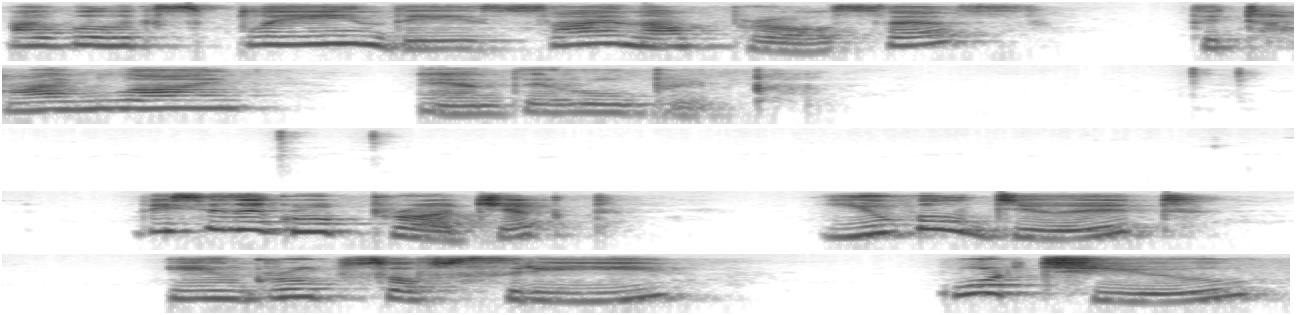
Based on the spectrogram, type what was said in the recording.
I will explain the sign-up process, the timeline, and the rubric. This is a group project. You will do it in groups of three or two.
